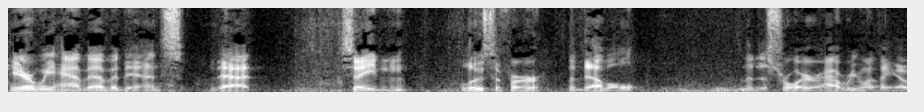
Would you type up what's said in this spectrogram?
here we have evidence that Satan, Lucifer, the devil, the destroyer, however you want to think of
